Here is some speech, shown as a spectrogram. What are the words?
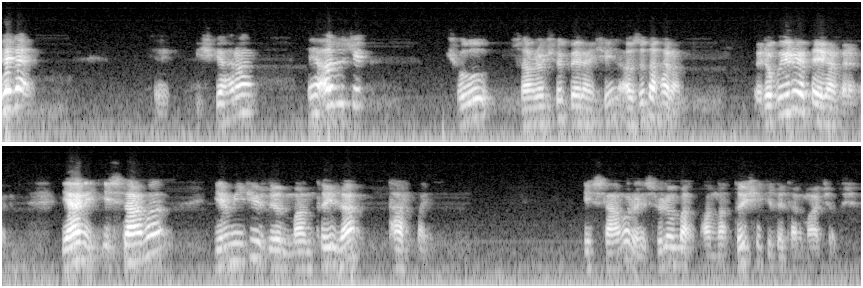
Neden? E, içki haram. E azıcık. Çoğu sarhoşluk veren şeyin azı da haram. Öyle buyuruyor Peygamber Efendimiz. Yani İslam'ı 20. yüzyıl mantığıyla tartmayın. İslam'ı Resulullah anlattığı şekilde tanımaya çalışın.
